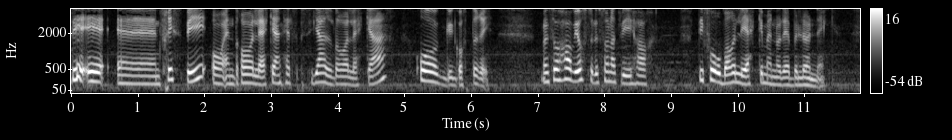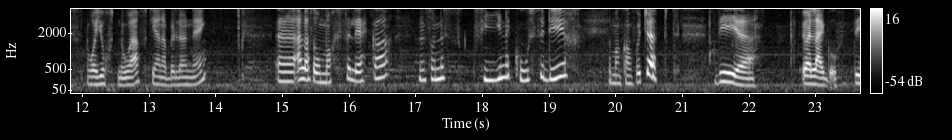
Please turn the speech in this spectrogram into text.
Det er en frisbee og en draleke, en helt spesiell draleke, og godteri. Men så har vi også det sånn at vi har de får bare leke med når det er belønning. Når hun har gjort noe, fortjener belønning. Eh, ellers har hun masse leker. Men sånne fine kosedyr som man kan få kjøpt, de eh, ødelegger hun. De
